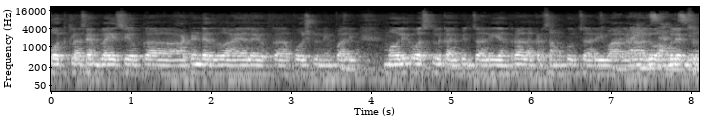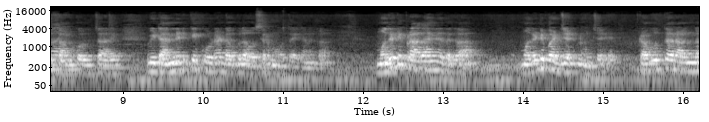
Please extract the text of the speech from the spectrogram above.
ఫోర్త్ క్లాస్ ఎంప్లాయీస్ యొక్క అటెండర్లు ఆయాల యొక్క పోస్టులు నింపాలి. మౌలిక వసతులు కల్పించాలి. యంత్రాలు అక్కడ సమకూర్చాలి. వాహనాలు అంబులెన్స్. సమకూర్చాలి. వీటన్నిటికీ కూడా డబ్బులు అవసరం అవుతాయి కనుక మొదటి ప్రాధాన్యతగా మొదటి బడ్జెట్ నుంచే ప్రభుత్వ రంగ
